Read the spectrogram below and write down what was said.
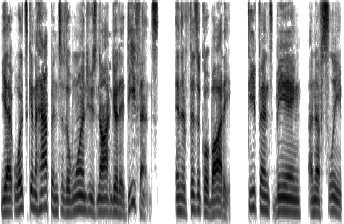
Yet, what's going to happen to the one who's not good at defense in their physical body? Defense being enough sleep,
